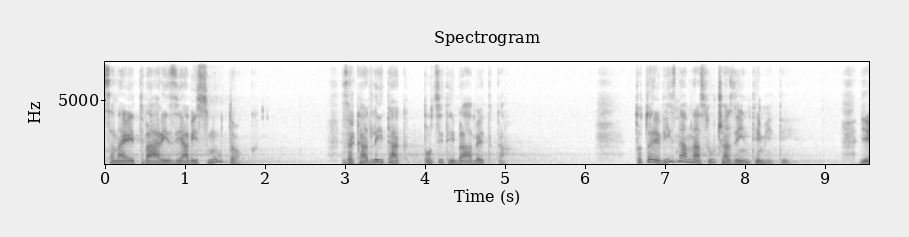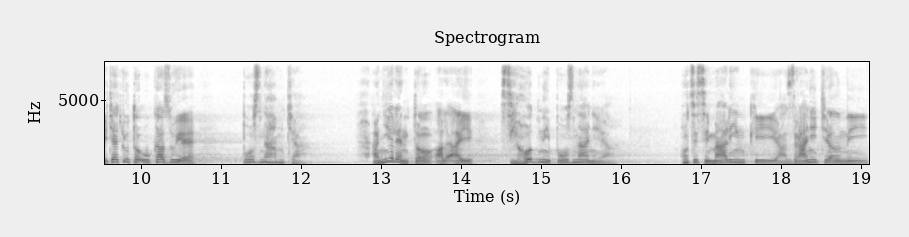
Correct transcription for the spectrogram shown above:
sa na jej tvári zjaví smútok. Zrkadlí tak pocity bábetka. Toto je významná súčasť intimity. Dieťaťu to ukazuje, poznám ťa. A nie len to, ale aj si hodný poznania. Hoci si malinký a zraniteľný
